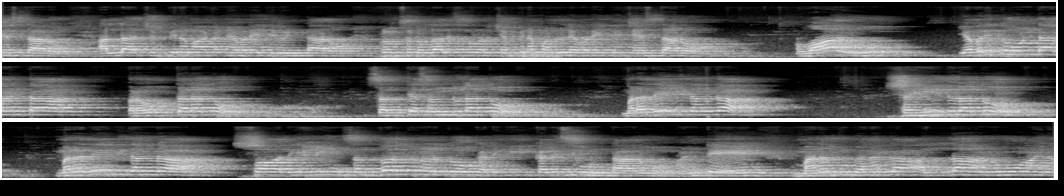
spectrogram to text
చేస్తారో అల్లాహ్ చెప్పిన మాటను ఎవరైతే వింటారో ప్రొఫెసర్ అల్లాహ్ వారు చెప్పిన పనులు ఎవరైతే చేస్తారో వారు ఎవరితో ఉంటారంట? ప్రవక్తలతో సత్యసంధులతో మరదే విధంగా షహీదులతో మరి విధంగా సాలిహీన్ సద్వర్తులతో కలిగి కలిసి ఉంటారు. అంటే మనము గనక అల్లాను ఆయన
